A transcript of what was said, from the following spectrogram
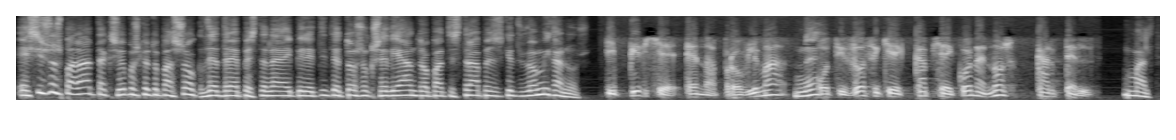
Εσείς ως παράταξη όπως και το ΠΑΣΟΚ δεν τρέπεστε να υπηρετείτε τόσο ξεδιάντροπα τις τράπεζες και τους βιομήχανους; Υπήρχε ένα πρόβλημα Ναι. ότι δόθηκε κάποια εικόνα ενός καρτέλ. Μάλιστα.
